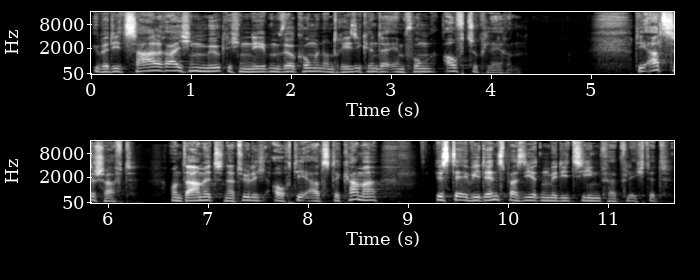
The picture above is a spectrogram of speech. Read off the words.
über die zahlreichen möglichen Nebenwirkungen und Risiken der Impfung aufzuklären. Die Ärzteschaft und damit natürlich auch die Ärztekammer ist der evidenzbasierten Medizin verpflichtet.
